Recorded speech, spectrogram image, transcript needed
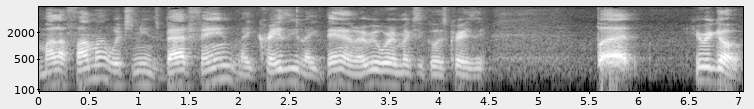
mala fama, which means bad fame, like crazy. Like damn, everywhere in Mexico is crazy. But here we go.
